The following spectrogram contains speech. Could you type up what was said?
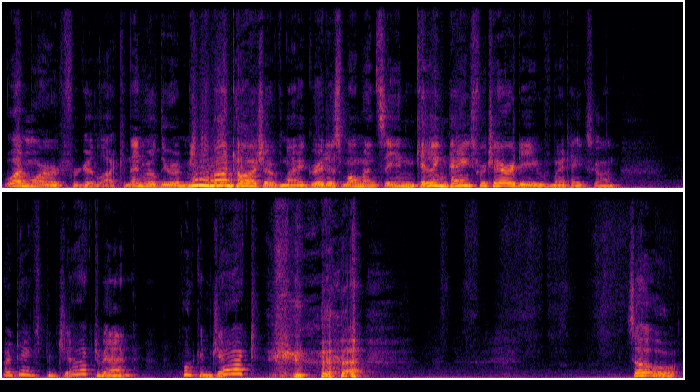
One more for good luck, and then we'll do a mini montage of my greatest moments in killing tanks for charity with my tanks gone. My tank's been jacked, man. Fucking jacked. so,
